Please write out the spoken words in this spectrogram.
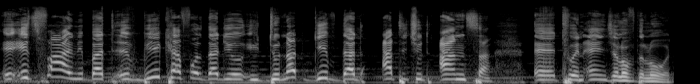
It's fine, but uh, be careful that you, you do not give that attitude answer uh, to an angel of the Lord.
